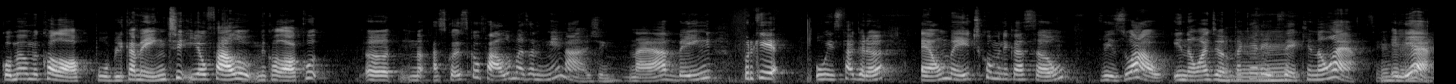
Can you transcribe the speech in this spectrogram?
como eu me coloco publicamente, e eu falo, me coloco uh, as coisas que eu falo, mas a minha imagem, uhum. né? Bem, porque o Instagram é um meio de comunicação visual e não adianta uhum. querer dizer que não é. Sim. Ele é,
